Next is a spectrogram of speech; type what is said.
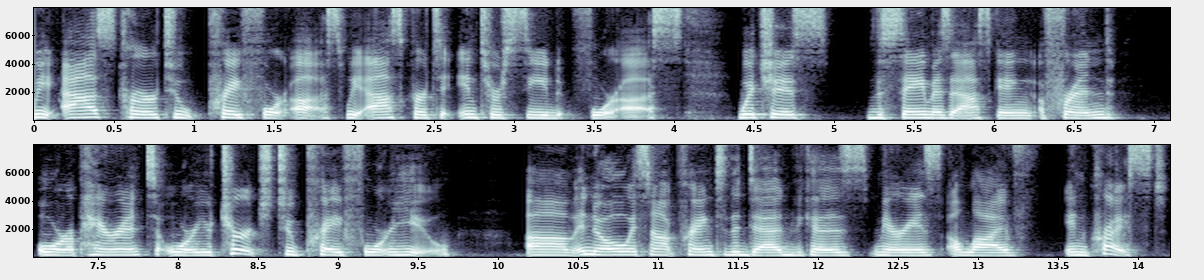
we ask her to pray for us. We ask her to intercede for us, which is the same as asking a friend or a parent or your church to pray for you. Um, and no, it's not praying to the dead because Mary is alive in Christ.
